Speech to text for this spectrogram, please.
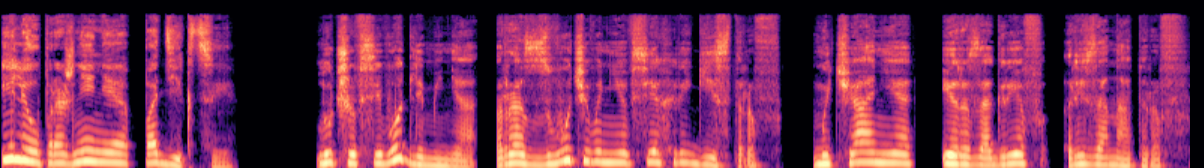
или упражнения по дикции. Лучше всего для меня раззвучивание всех регистров, мычание и разогрев резонаторов.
